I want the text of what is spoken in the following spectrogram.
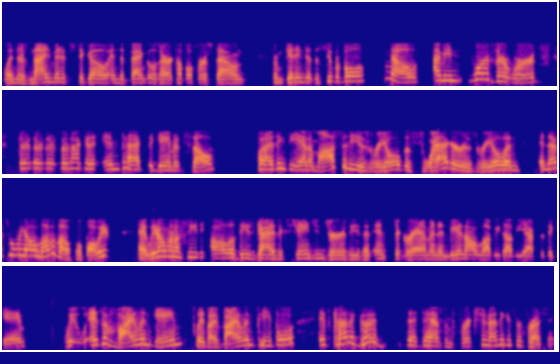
when there's nine minutes to go and the Bengals are a couple first downs from getting to the Super Bowl? No, I mean words are words. They're they're they're not going to impact the game itself, but I think the animosity is real, the swagger is real, and and that's what we all love about football. We hey, we don't want to see all of these guys exchanging jerseys and Instagramming and being all lovey-dovey after the game. We, it's a violent game played by violent people. It's kind of good to, to have some friction. I think it's refreshing.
